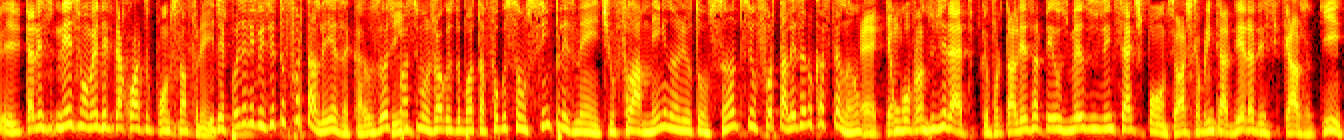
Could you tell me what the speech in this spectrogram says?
ele tá nesse, nesse momento ele tá quatro pontos na frente. E depois ele visita o Fortaleza, cara. Os dois Sim. próximos jogos do Botafogo são simplesmente o Flamengo no Newton Santos e o Fortaleza no Castelão. É, que é um confronto direto, porque o Fortaleza tem os mesmos 27 pontos. Eu acho que a brincadeira desse caso aqui,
